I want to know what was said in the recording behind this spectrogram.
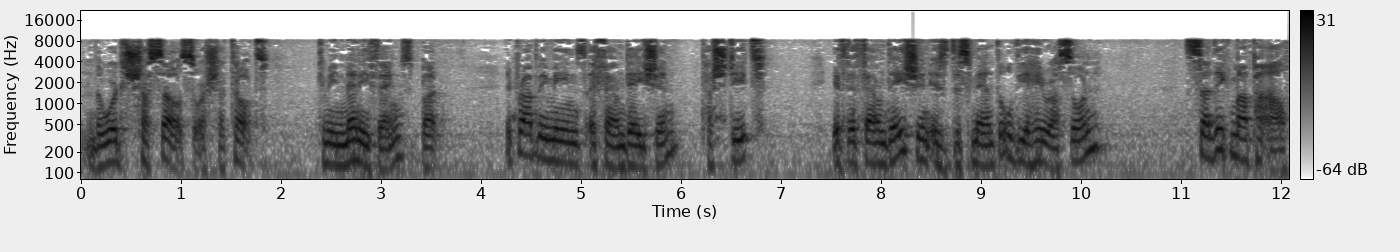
the word shasos or shatot can mean many things, but it probably means a foundation, tashtit. If the foundation is dismantled, yeherasun, sadik ma'pa'al.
